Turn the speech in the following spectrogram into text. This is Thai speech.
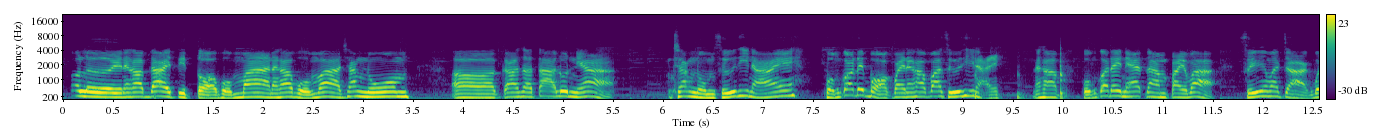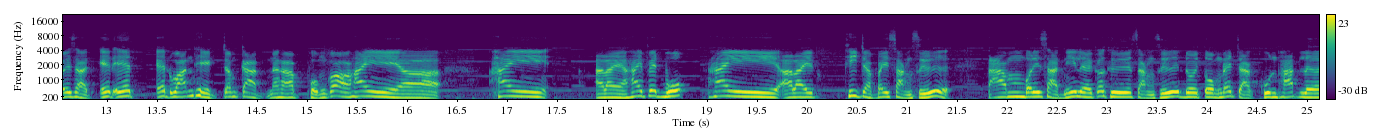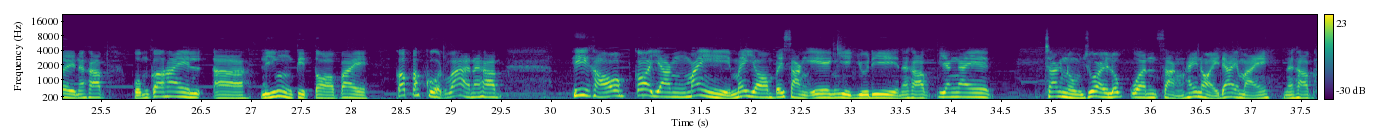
ก็เลยนะครับได้ติดต่อผมมานะครับ ผมว่าช่างหนุ่มเออกาซาต้ารุ่นเนี้ยช่างหนุ่มซื้อที่ไหน ผมก็ได้บอกไปนะครับว่าซื้อที่ไหนนะครับ ผมก็ได้แนะนำไปว่าซื้อมาจากบริษัท SS S One Tech จำกัดนะครับ ผมก็ให้อ่อให้อะไรอะให้ Facebook ให้อะไรที่จะไปสั่งซื้อตามบริษัทนี้เลยก็คือสั่งซื้อโดยตรงได้จากคุณพัทเลยนะครับ ผมก็ให้อ่าลิงก์ติดต่อไป ก็ปรากฏว่านะครับพี่เขาก็ยังไม่ไม่ยอมไปสั่งเองอีกอยู่ดีนะครับ ยังไง ช่างหนุ่มช่วยรบกวนสั่งให้หน่อยได้ไหมนะครับ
